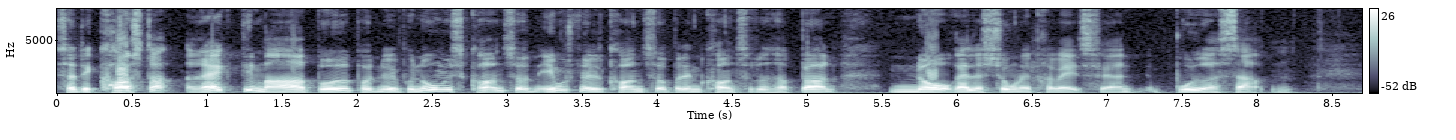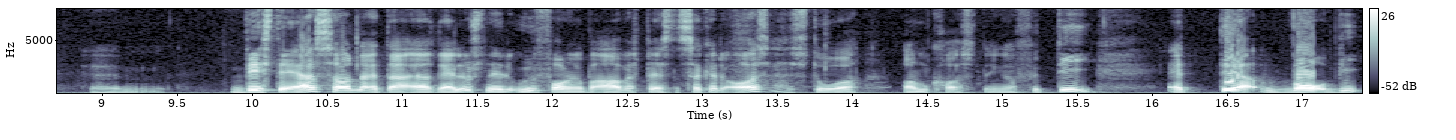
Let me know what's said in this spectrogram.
så det koster rigtig meget, både på den økonomiske konto og den emotionelle konto, og på den konto, der hedder børn, når relationer i privatsfæren bryder sammen. Øhm, hvis det er sådan, at der er relationelle udfordringer på arbejdspladsen, så kan det også have store omkostninger, fordi at der, hvor vi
